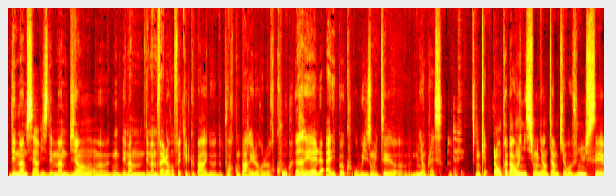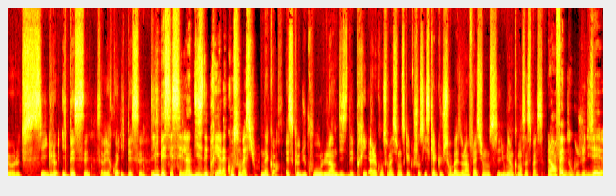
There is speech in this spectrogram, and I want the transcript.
des mêmes services, des mêmes bien, euh, donc des mêmes, des mêmes valeurs en fait quelque part, et de, de pouvoir comparer leur, leur coût réel à l'époque où ils ont été euh, mis en place. Tout à fait. Ok. Alors en préparant l'émission, il y a un terme qui est revenu, c'est euh, le sigle IPC. Ça veut dire quoi IPC L'IPC, c'est l'indice des prix à la consommation. D'accord. Est-ce que du coup l'indice des prix à la consommation, c'est quelque chose qui se calcule sur base de l'inflation aussi, ou bien comment ça se passe? Alors en fait, donc je le disais,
